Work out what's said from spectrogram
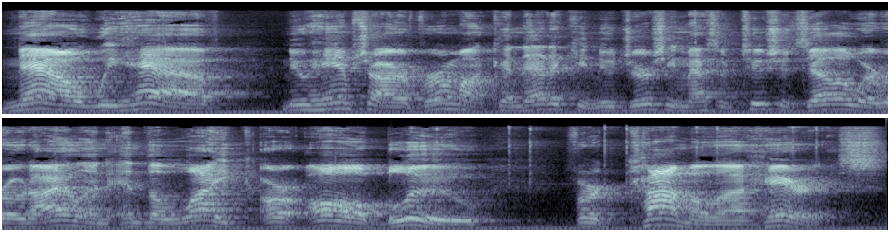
Now we have New Hampshire, Vermont, Connecticut, New Jersey, Massachusetts, Delaware, Rhode Island, and the like are all blue for Kamala Harris.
